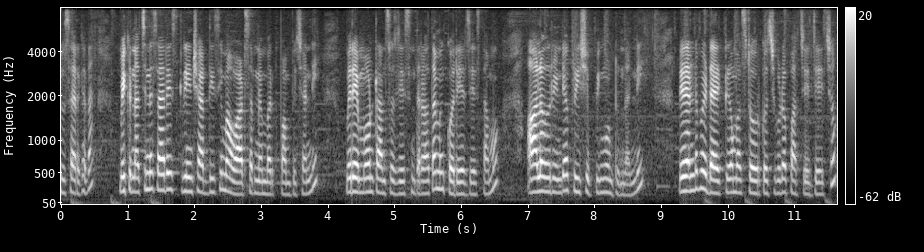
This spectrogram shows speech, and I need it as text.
చూశారు కదా? మీకు నచ్చిన శారీ స్క్రీన్ షాట్ తీసి మా వాట్సాప్ నెంబర్కి పంపించండి. మీరు అమౌంట్ ట్రాన్స్ఫర్ చేసిన తర్వాత మేము కొరియర్ చేస్తాము. All over India free shipping ఉంటుందండి. లేదంటే మీరు డైరెక్ట్గా మా స్టోర్కి వచ్చి కూడా పర్చేజ్ చేయొచ్చు.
